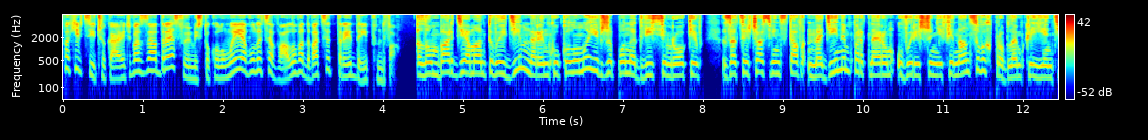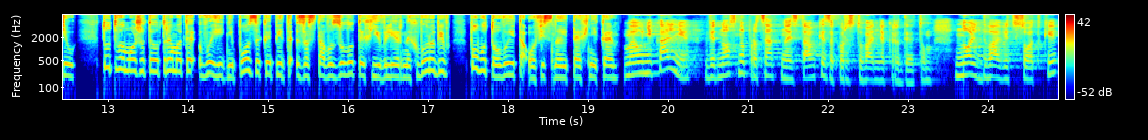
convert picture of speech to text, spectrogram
Фахівці чекають вас за адресою місто Коломия, вулиця Валова, 23, дріб 2. Ломбард Діамантовий дім на ринку Коломиї вже понад 8 років. За цей час він став надійним партнером у вирішенні фінансових проблем клієнтів. Тут ви можете отримати вигідні позики під заставу золотих ювелірних виробів, побутової та офісної техніки. Ми унікальні відносно процентної ставки за користування кредитом. 0,2%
